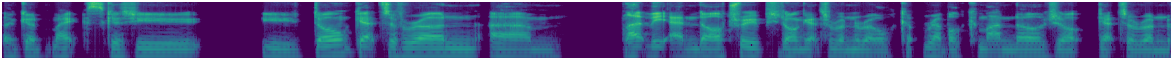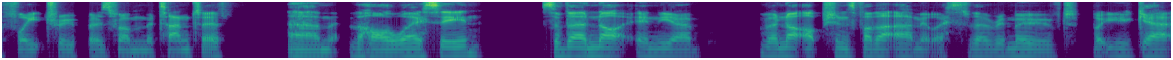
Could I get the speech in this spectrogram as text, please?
a good mix because you you don't get to run um like the endor troops you don't get to run the rebel, rebel commandos you don't get to run the fleet troopers from mutantive um the hallway scene so they're not in your they're not options for that army list. They're removed, but you get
